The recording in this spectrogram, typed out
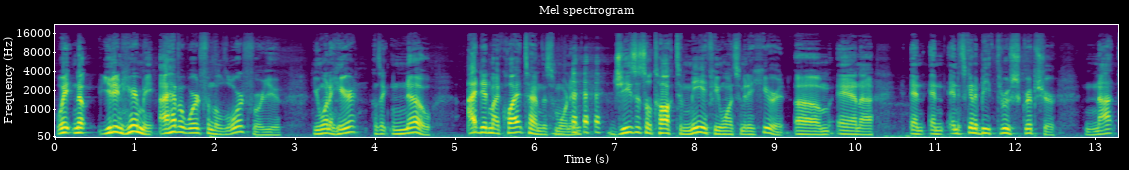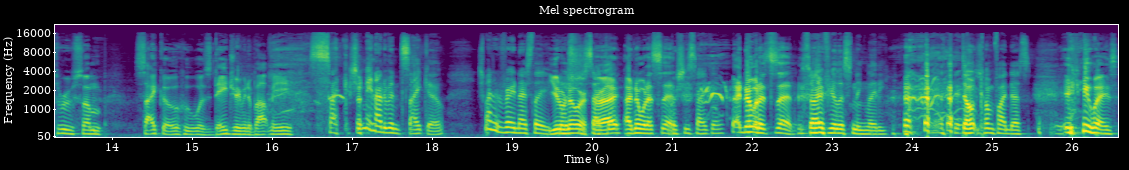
"Wait, no, you didn't hear me. I have a word from the Lord for you. You want to hear it?" I was like, "No, I did my quiet time this morning. Jesus will talk to me if He wants me to hear it. Um, and uh, and and and it's going to be through Scripture, not through some psycho who was daydreaming about me. Psycho. She may not have been psycho. She might have been a very nice lady. You don't Was know her, all right? I know what I said. Was she psycho? I know what I said. Sorry if you're listening, lady. don't come find us. Anyways,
